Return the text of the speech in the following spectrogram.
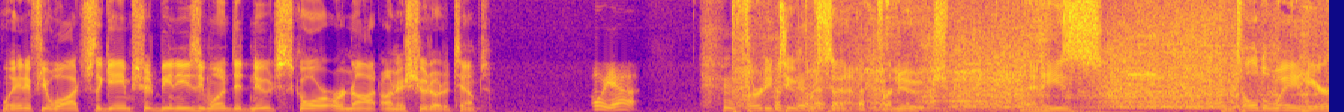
Wayne, if you watch the game, should be an easy one. Did Nuge score or not on his shootout attempt? Oh yeah, 32% for Nuge. And he's been told to wait here.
